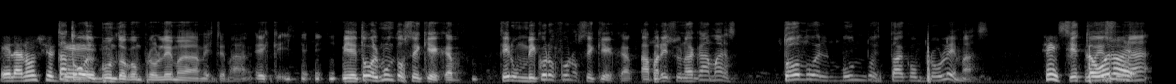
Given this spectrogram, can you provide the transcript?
El anuncio Está que... todo el mundo con problemas, mi estimado. Es que, mire, todo el mundo se queja. Tiene un micrófono, se queja. Aparece una cámara, todo el mundo está con problemas. Sí, si esto lo es bueno es- una,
